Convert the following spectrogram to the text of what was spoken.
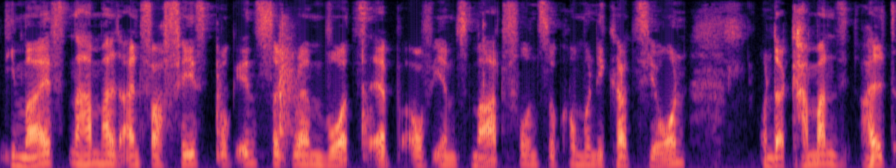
die meisten haben halt einfach Facebook, Instagram, WhatsApp auf ihrem Smartphone zur Kommunikation und da kann man halt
